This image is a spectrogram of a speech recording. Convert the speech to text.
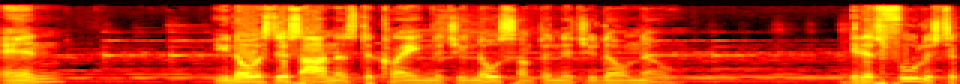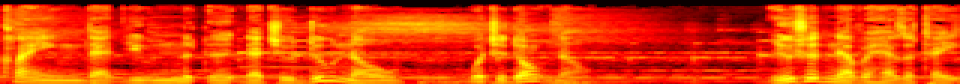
And you know it's dishonest to claim that you know something that you don't know. It is foolish to claim that you that you do know what you don't know. You should never hesitate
